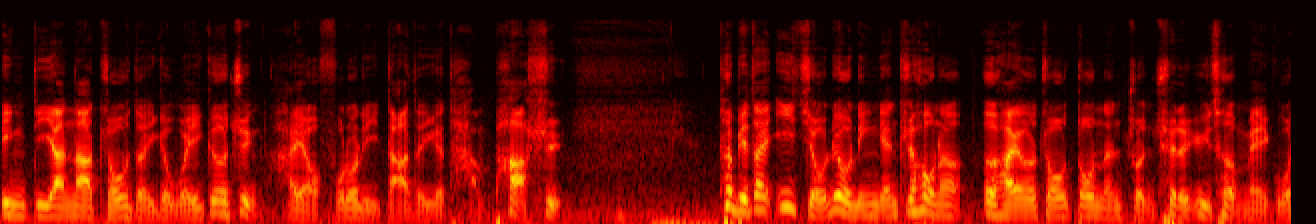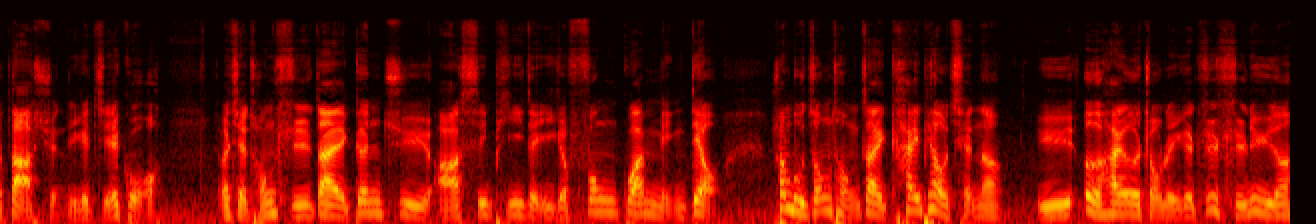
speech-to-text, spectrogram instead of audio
印第安纳州的一个维戈郡，还有佛罗里达的一个坦帕市，特别在一九六零年之后呢，俄亥俄州都能准确的预测美国大选的一个结果，而且同时在根据 RCP 的一个封关民调，川普总统在开票前呢，于俄亥俄州的一个支持率呢，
